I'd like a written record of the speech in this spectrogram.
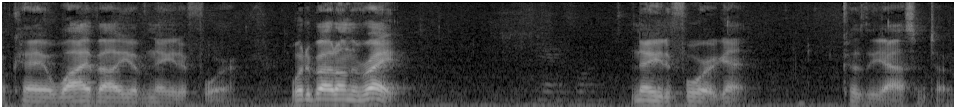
Okay, a y value of negative 4. What about on the right? Negative 4 again, because the asymptote.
